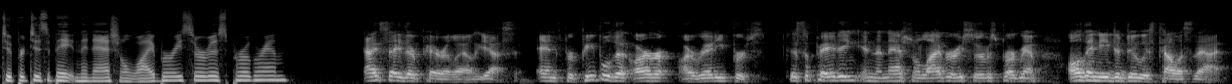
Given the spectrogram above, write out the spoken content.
to participate in the National Library Service program? I'd say they're parallel, yes. And for people that are already participating in the National Library Service program, all they need to do is tell us that.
